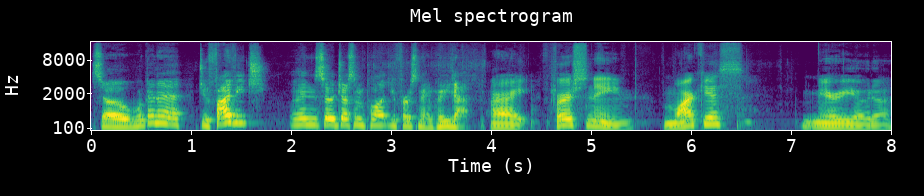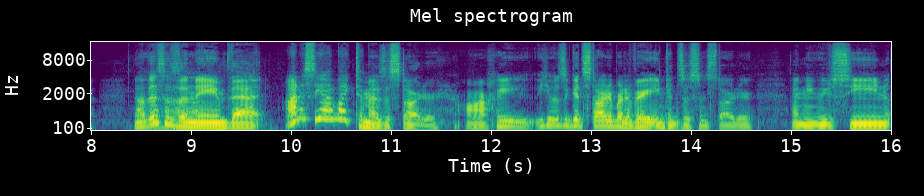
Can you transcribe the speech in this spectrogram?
So we're to do five each. And so, Justin, pull out your first name. Who you got? All right, first name Marcus Mariota. Now this is a name that honestly I liked him as a starter. Uh, he he was a good starter, but a very inconsistent starter. I mean, we've seen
